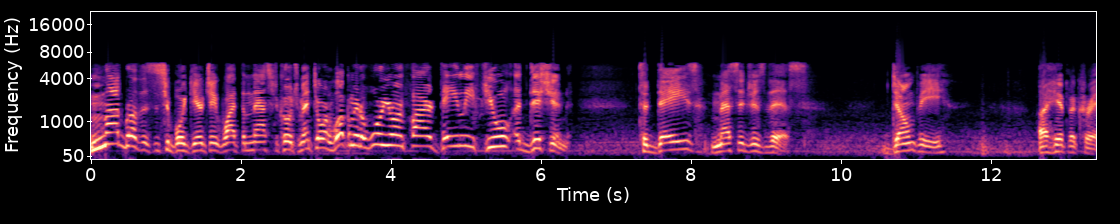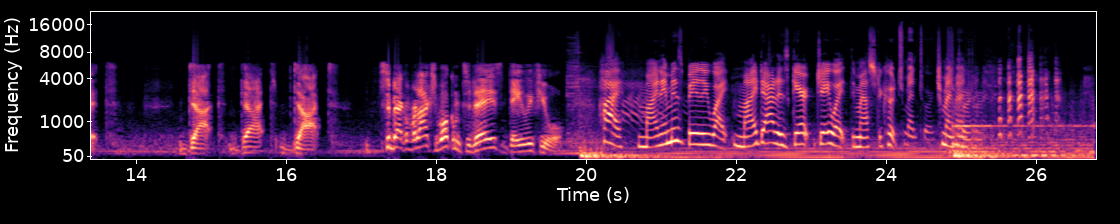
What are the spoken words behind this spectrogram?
My brothers, this is your boy Garrett J. White, the Master Coach Mentor, and welcome here to Warrior on Fire Daily Fuel Edition. Today's message is this Don't be a hypocrite. Dot, dot, dot. Sit back and relax. Welcome to today's Daily Fuel. Hi, my name is Bailey White. My dad is Garrett J. White, the Master Coach Mentor. Mentor.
